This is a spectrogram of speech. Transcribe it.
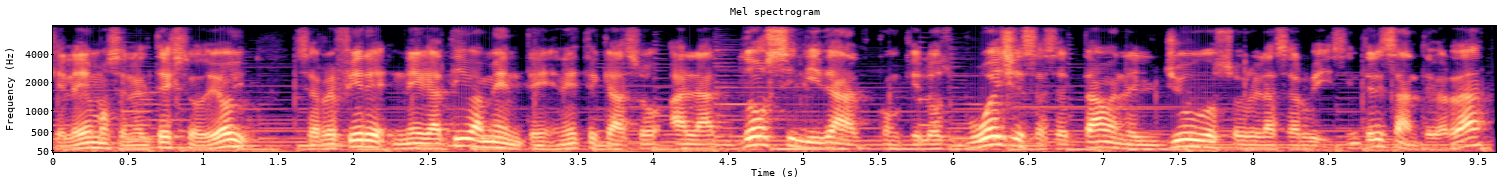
que leemos en el texto de hoy, se refiere negativamente, en este caso, a la docilidad con que los bueyes aceptaban el yugo sobre la cerviz. Interesante, ¿verdad?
